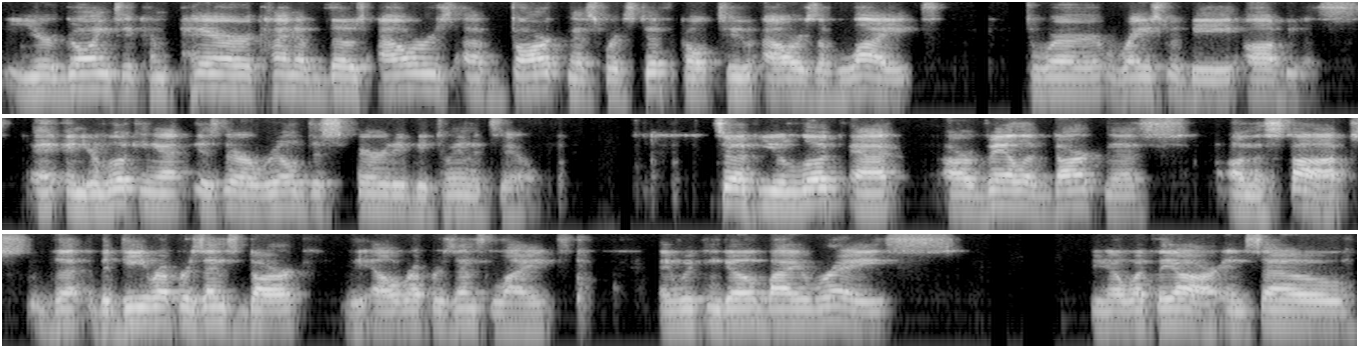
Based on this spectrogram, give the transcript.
you're going to compare kind of those hours of darkness where it's difficult to hours of light to where race would be obvious. And, and, you're looking at, is there a real disparity between the two? So if you look at our veil of darkness on the stops, the, the D represents dark, the L represents light, and we can go by race, you know what they are. And so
